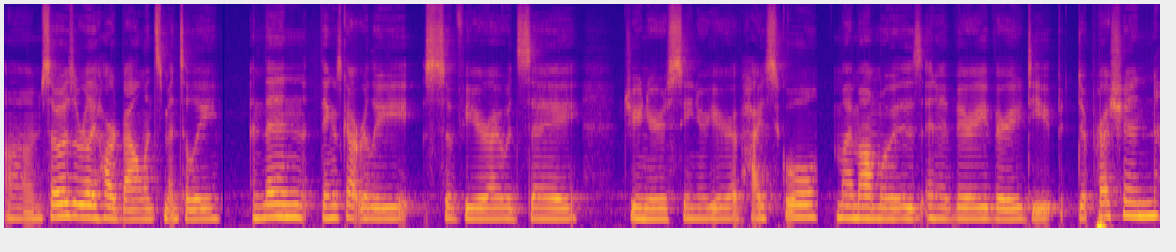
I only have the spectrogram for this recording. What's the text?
Um, so it was a really hard balance mentally. And then things got really severe, I would say junior, senior year of high school. My mom was in a very, very deep depression.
